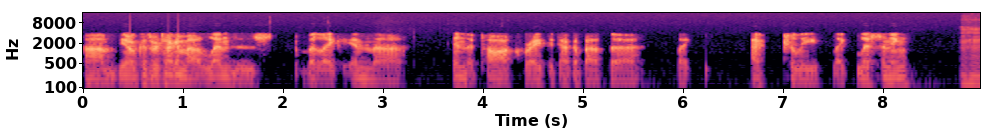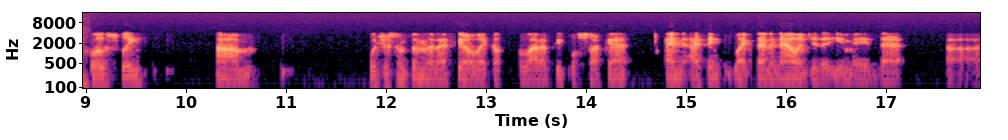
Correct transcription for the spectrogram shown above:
Um, you know, because we're talking about lenses, but like in the in the talk, right? They talk about the like actually like listening Mhm. closely, um, which is something that I feel like a, a lot of people suck at. And I think like that analogy that you made that uh,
